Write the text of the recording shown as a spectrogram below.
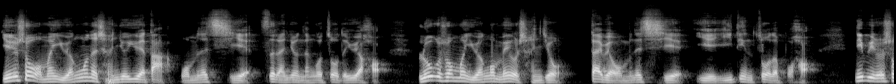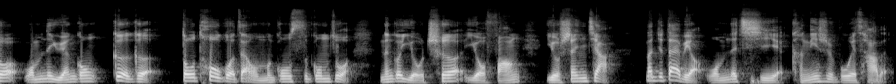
也就是说，我们员工的成就越大，我们的企业自然就能够做得越好。如果说我们员工没有成就，代表我们的企业也一定做得不好。你比如说，我们的员工个个都透过在我们公司工作，能够有车有房有身价，那就代表我们的企业肯定是不会差的。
